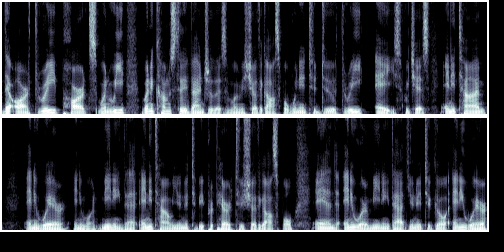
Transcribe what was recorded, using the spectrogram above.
there are three parts. When we when it comes to evangelism when we share the gospel we need to do three a's which is anytime anywhere anyone. Meaning that anytime you need to be prepared to share the gospel and anywhere meaning that you need to go anywhere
